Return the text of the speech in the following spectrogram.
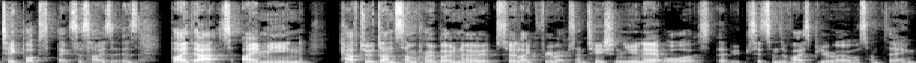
tick box exercises. By that, I mean have to have done some pro bono, so like free representation unit or uh, citizens advice bureau or something.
